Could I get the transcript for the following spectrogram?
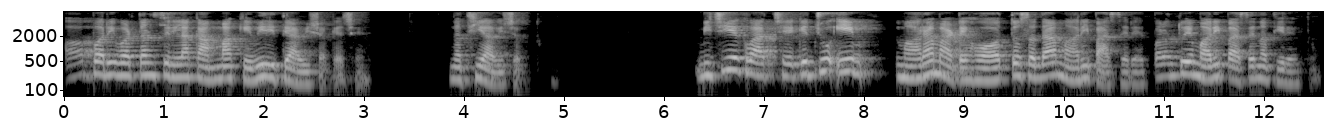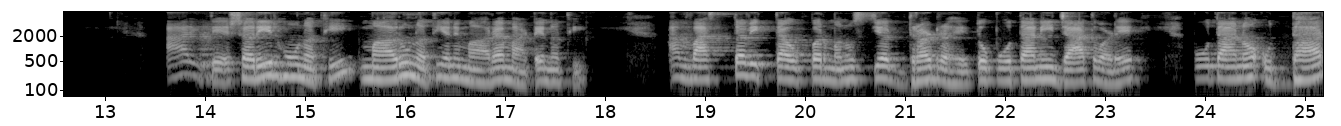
અપરિવર્તનશીલના કામમાં કેવી રીતે આવી શકે છે? નથી આવી શકતું. બીજી એક વાત છે કે જો એ મારા માટે હોત તો સદા મારી પાસે રહેત, પરંતુ એ મારી પાસે નથી રહેતું. આ રીતે શરીર હું નથી, મારું નથી અને મારા માટે નથી. આ વાસ્તવિકતા ઉપર મનુષ્ય દ્રઢ રહે તો પોતાની જાત વડે પોતાનો ઉદ્ધાર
